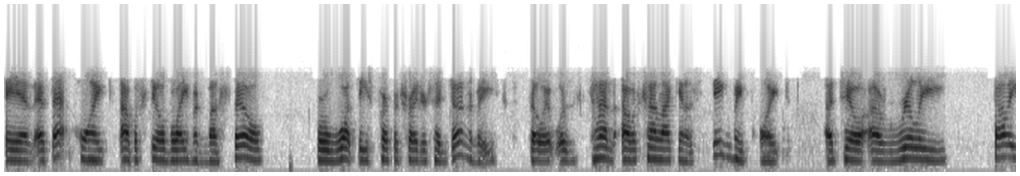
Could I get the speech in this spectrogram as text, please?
And at that point, I was still blaming myself for what these perpetrators had done to me. So it was kind of, I was kind of like in a stigma point until I really finally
